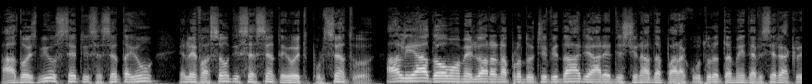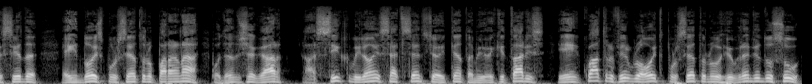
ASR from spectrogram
a 2.161, elevação de 68%. Aliado a uma melhora na produtividade, a área destinada para a cultura também deve ser acrescida em 2% no Paraná, podendo chegar a 5 milhões 780 mil hectares e em 4,8% no Rio Grande do Sul,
